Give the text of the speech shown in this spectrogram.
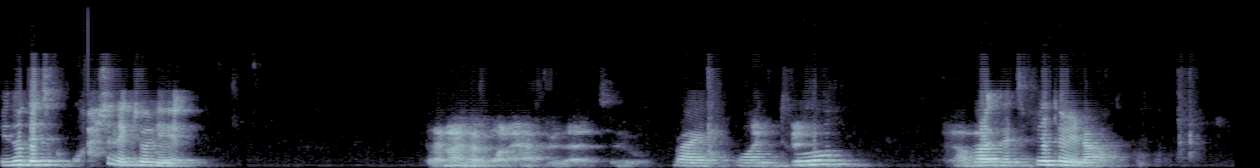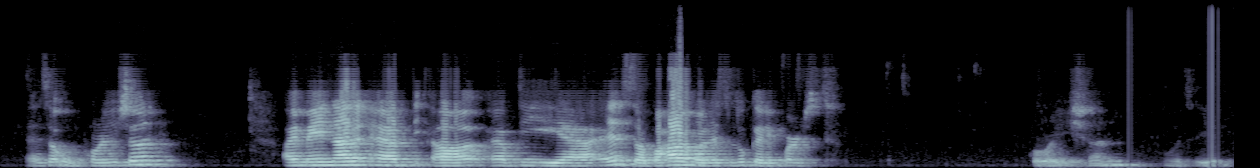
you know that's a question actually. And then I have one after that too. Right, one, Okay. two. How about let's filter it out as an operation. I may not have the, uh, have the uh, answer, but however, let's look at it first. Operation, what's it?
